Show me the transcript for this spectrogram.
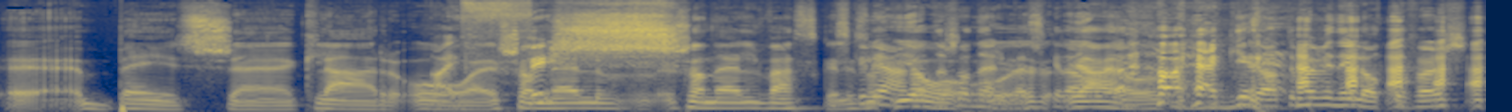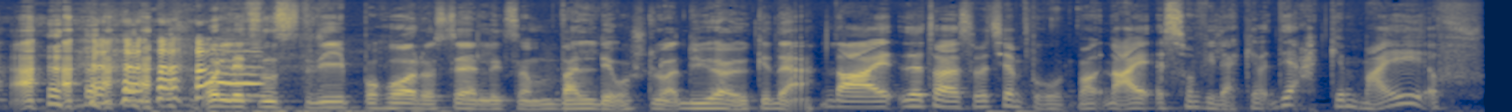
beige eh, klær og Nei, eh, Chanel! Chanel-veske. Skulle gjerne hatt en Chanel-veske, da. Ja, ja, Jeg er rart med vinne i Lotto først. og, litt sånn stripe hår og ser liksom veldig Oslo Du gjør jo ikke det. Nei, det tar jeg som et kjempekompliment. Nei, sånn vil jeg ikke Det er ikke meg. Uff.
